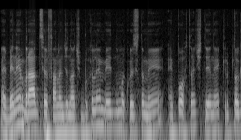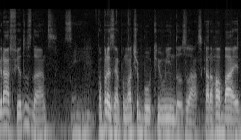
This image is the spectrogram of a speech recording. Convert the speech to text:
É bem lembrado, você falando de notebook, eu lembrei de uma coisa que também é importante ter, né? Criptografia dos dados. Sim. Então, por exemplo, o notebook Windows lá, se o cara roubar ele,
